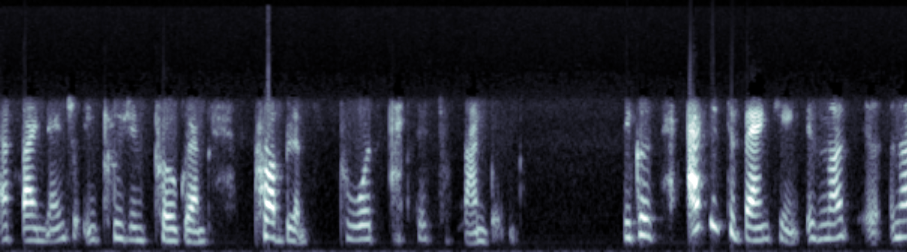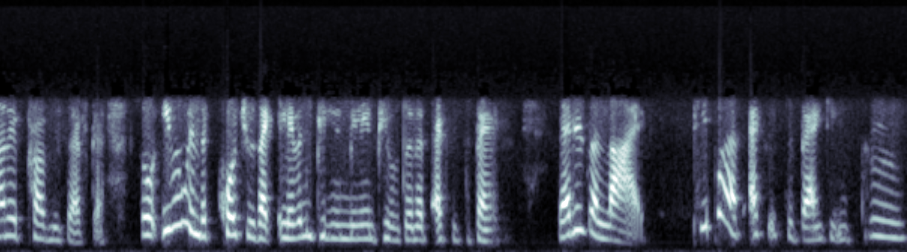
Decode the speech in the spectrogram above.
a financial inclusion program problem towards access to funding. Because access to banking is not uh, not a problem in South Africa. So even when the court was like 11 million people don't have access to banking, that is a lie. People have access to banking through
